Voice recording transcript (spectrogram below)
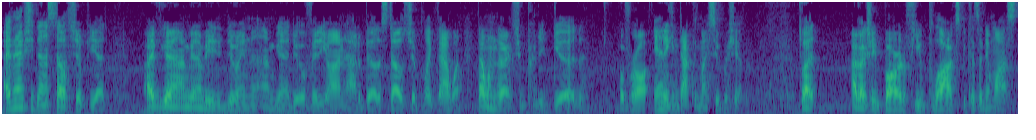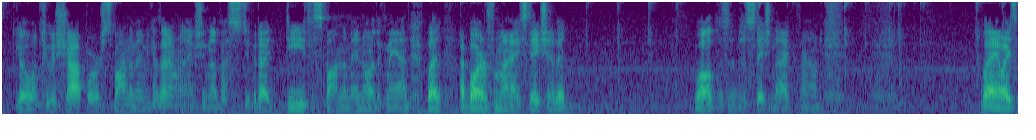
I haven't actually done a stealth ship yet. I've gonna, I'm going to be doing, I'm going to do a video on how to build a stealth ship like that one. That one is actually pretty good overall, and it can dock with my super ship. But I've actually borrowed a few blocks because I didn't want to go into a shop or spawn them in because I don't really actually know the stupid ID to spawn them in or the command. But I borrowed from my station a bit. Well, this is the station I found. But anyways,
